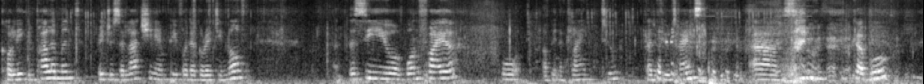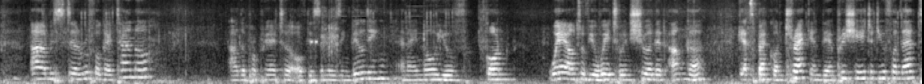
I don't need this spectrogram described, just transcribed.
colleague in Parliament, Beatrice Elachi, MP for Dagoretti North, the CEO of Bonfire, who I've been a client to quite a few times, uh, Simon Kabu, uh, Mr. Rufo Gaetano, uh, the proprietor of this amazing building, and I know you've gone way out of your way to ensure that Anga gets back on track, and they appreciated you for that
